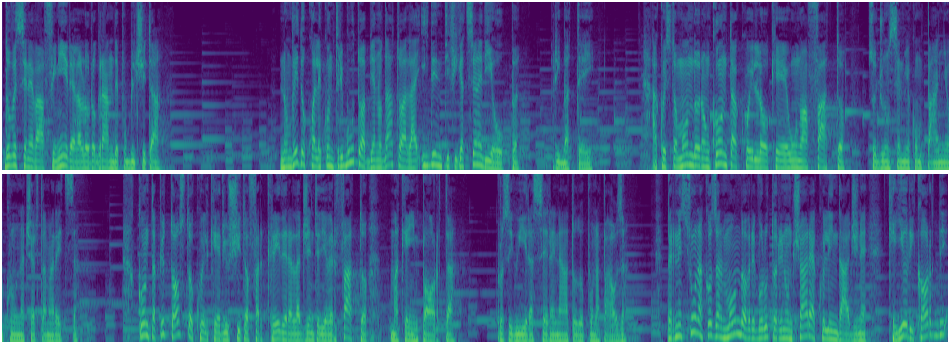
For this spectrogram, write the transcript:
Dove se ne va a finire la loro grande pubblicità? Non vedo quale contributo abbiano dato alla identificazione di Hope, ribattei. A questo mondo non conta quello che uno ha fatto, soggiunse il mio compagno con una certa amarezza. Conta piuttosto quel che è riuscito a far credere alla gente di aver fatto, ma che importa? proseguì rasserenato dopo una pausa. Per nessuna cosa al mondo avrei voluto rinunciare a quell'indagine, che io ricordi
